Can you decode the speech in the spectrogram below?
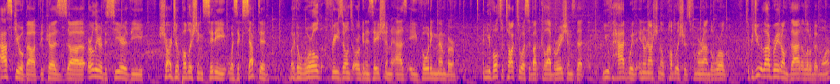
ask you about because uh, earlier this year, the Sharjah Publishing City was accepted by the World Free Zones Organization as a voting member. And you've also talked to us about collaborations that you've had with international publishers from around the world. So could you elaborate on that a little bit more?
